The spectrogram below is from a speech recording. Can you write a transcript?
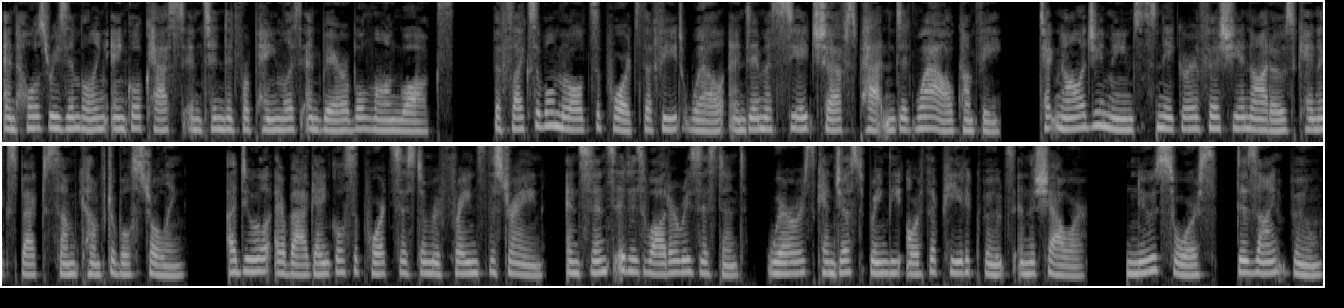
and holes resembling ankle casts intended for painless and bearable long walks. The flexible mold supports the feet well and MSCHF's patented Wow Comfy. Technology means sneaker aficionados can expect some comfortable strolling. A dual airbag ankle support system refrains the strain, and since it is water resistant, wearers can just bring the orthopedic boots in the shower. News source Design Boom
